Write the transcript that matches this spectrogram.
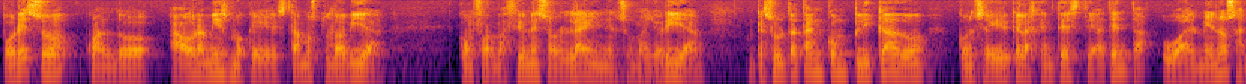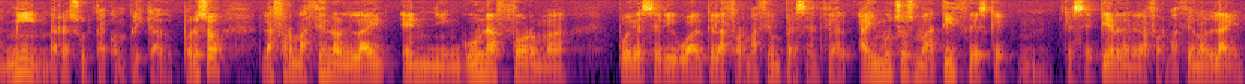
Por eso, cuando ahora mismo que estamos todavía con formaciones online en su mayoría, resulta tan complicado conseguir que la gente esté atenta, o al menos a mí me resulta complicado. Por eso la formación online en ninguna forma puede ser igual que la formación presencial. Hay muchos matices que, se pierden en la formación online,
